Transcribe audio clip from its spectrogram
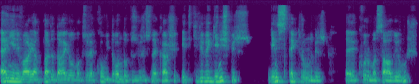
En yeni varyantlar da dahil olmak üzere Covid-19 virüsüne karşı etkili ve geniş bir, geniş spektrumlu bir e, koruma sağlıyormuş.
